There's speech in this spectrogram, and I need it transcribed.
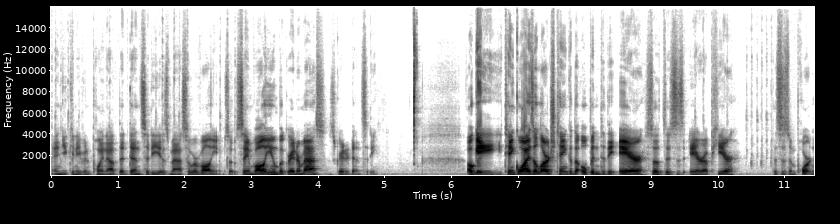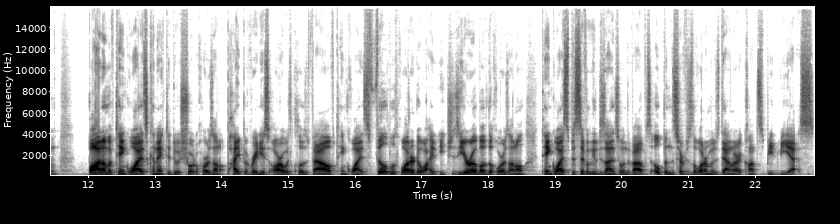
And you can even point out that density is mass over volume. So same volume, but greater mass is greater density. Okay, tank Y is a large tank that open to the air. So this is air up here. This is important. Bottom of tank Y is connected to a short horizontal pipe of radius R with closed valve. Tank Y is filled with water to a height h0 above the horizontal. Tank Y is specifically designed so when the valve is open, the surface of the water moves downward at constant speed Vs.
